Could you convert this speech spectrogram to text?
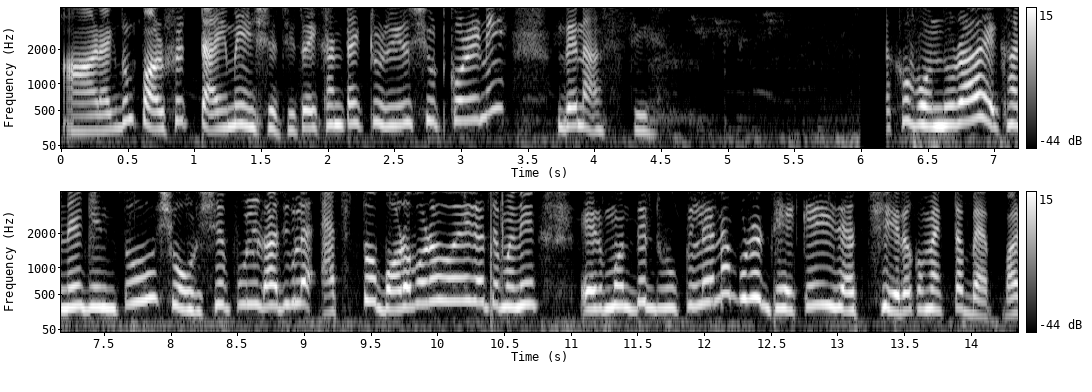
আর একদম পারফেক্ট টাইমে এসেছি। তো এখানটা একটু রিল শ্যুট করে নিই দেন আসছি। দেখো বন্ধুরা, এখানে কিন্তু সর্ষে ফুল গাছগুলো এত বড় বড় হয়ে গেছে মানে এর মধ্যে ঢুকলে না পুরো ঢেকেই যাচ্ছে, এরকম একটা ব্যাপার।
